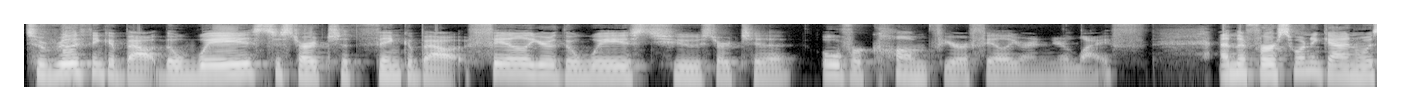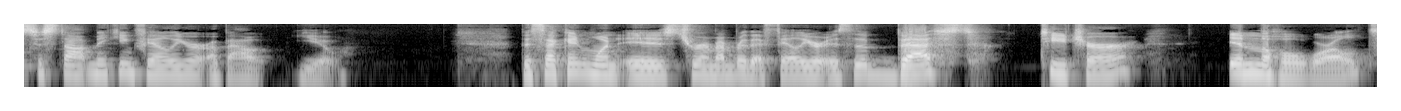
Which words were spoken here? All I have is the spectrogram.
to really think about the ways to start to think about failure, the ways to start to overcome fear of failure in your life. And the first one, again, was to stop making failure about you. The second one is to remember that failure is the best teacher in the whole world.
